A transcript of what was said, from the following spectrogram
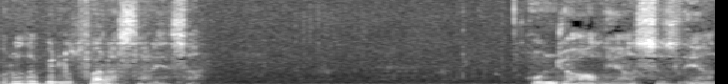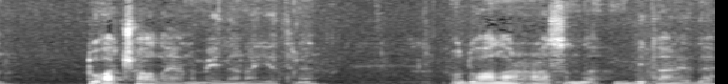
Orada bir lütfa rastlar insan onca ağlayan, sızlayan, dua çağlayanı meydana getiren o dualar arasında bir tane de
